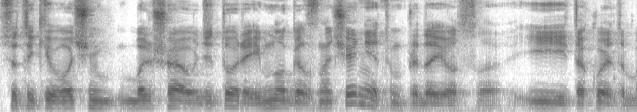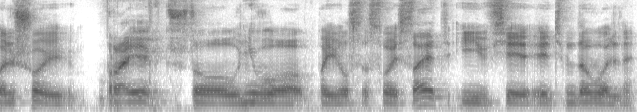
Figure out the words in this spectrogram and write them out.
все-таки очень большая аудитория и много значения этому придается. И такой это большой проект, что у него появился свой сайт, и все этим довольны.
